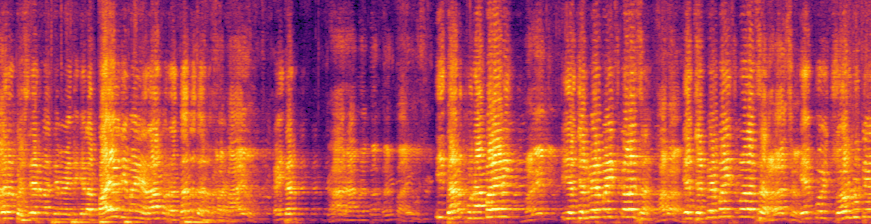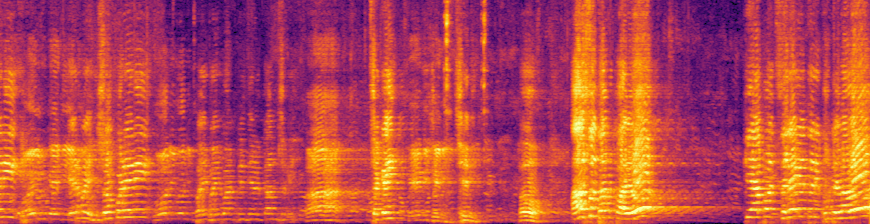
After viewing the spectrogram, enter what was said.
तर भजनेरमध्ये मेहंदी केला पायो जी मैंने राम रतन धन पाय. काही धन? हा राम रतन धन पायो. ई धन पुन्हा मळे ये जन्मेर माहीत कळच हा ये जन्मेर माहीत. मळच एक कोई चोर लुटेनी कोई में पडेनी भाई भाई काम सगळी. हा हा. सगळी? छेनी छेनी छेनी हो. असं धन पायो. की आपण जरे तरी खुटे वाळो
